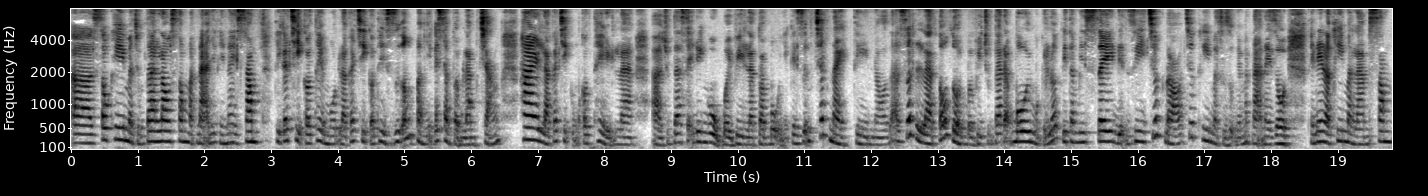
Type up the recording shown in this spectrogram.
à, sau khi mà chúng ta lau xong mặt nạ như thế này xong thì các chị có thể một là các chị có thể dưỡng bằng những cái sản phẩm làm trắng hai là các chị cũng có thể là à, chúng ta sẽ đi ngủ bởi vì là toàn bộ những cái dưỡng chất này thì nó đã rất là tốt rồi bởi vì chúng ta đã bôi một cái lớp vitamin C điện di trước đó trước khi mà sử dụng cái mặt nạ này rồi. Thế nên là khi mà làm xong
